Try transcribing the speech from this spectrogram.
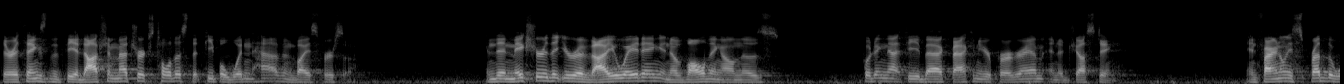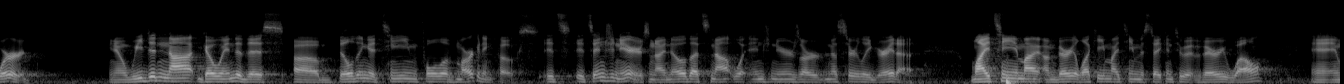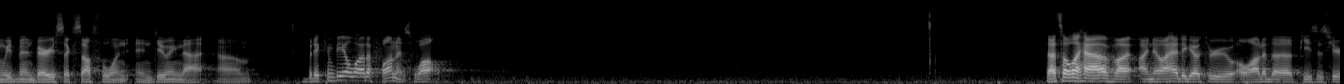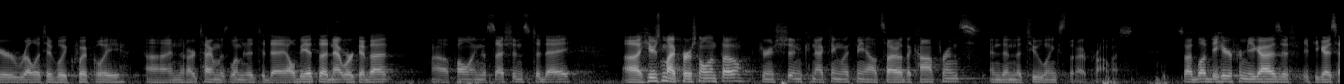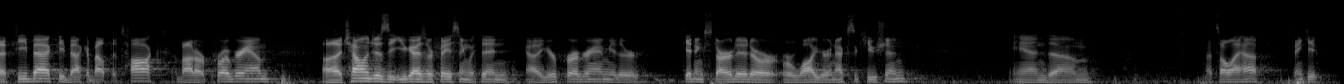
There are things that the adoption metrics told us that people wouldn't have and vice versa. And then make sure that you're evaluating and evolving on those, putting that feedback back into your program and adjusting. And finally, spread the word. You know, we did not go into this uh, building a team full of marketing folks. It's, it's engineers, and I know that's not what engineers are necessarily great at. My team, I, am very lucky, my team has taken to it very well, and, we've been very successful in, in doing that. Um, but it can be a lot of fun as well. That's all I have. I, I, know I had to go through a lot of the pieces here relatively quickly, uh, and that our time was limited today. I'll be at the network event uh, following the sessions today. Uh, here's my personal info if you're interested in connecting with me outside of the conference, and then the two links that I promised. So I'd love to hear from you guys if, if you guys have feedback, feedback about the talk, about our program, uh, challenges that you guys are facing within uh, your program, either getting started or, or while you're in execution. And um, that's all I have. Thank you.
